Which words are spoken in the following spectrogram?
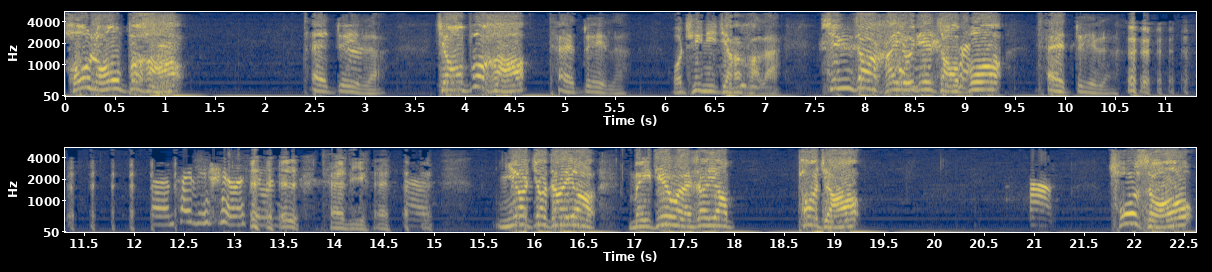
喉咙不好，太对了，脚不好，太对了，我听你讲好了，心脏还有点早搏，太对了，嗯，太厉害了，师傅你，太厉害了。嗯，你要叫他要每天晚上要泡脚，啊。搓手，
